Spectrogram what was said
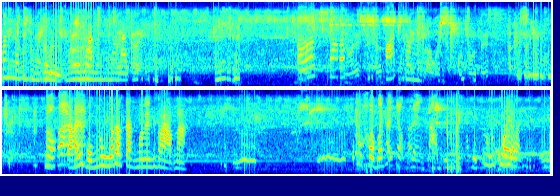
มันทำอะไรเออแมลงวันมันทำอะไร Mankind. อันนี้อ๋อ The rest help pollinate flowers, control pests, and recycle nutrients. หนูก็จะให้ผมดูว่าถ้าจักรแมลงสาบน่ะเขาว่าถ้าจับแมลงสาบเป็นไงครับเด็กคุยอะไรเออ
